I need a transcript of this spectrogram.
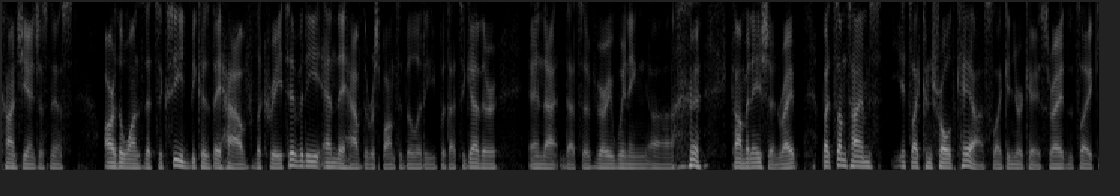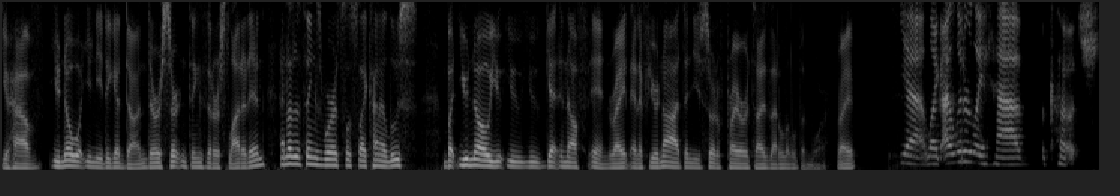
conscientiousness are the ones that succeed because they have the creativity and they have the responsibility. Put that together and that that's a very winning uh, combination right? But sometimes it's like controlled chaos like in your case right? It's like you have you know what you need to get done. There are certain things that are slotted in and other things where it's just like kind of loose but you know you you you get enough in right? And if you're not then you sort of prioritize that a little bit more right? Yeah, like I literally have a coach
